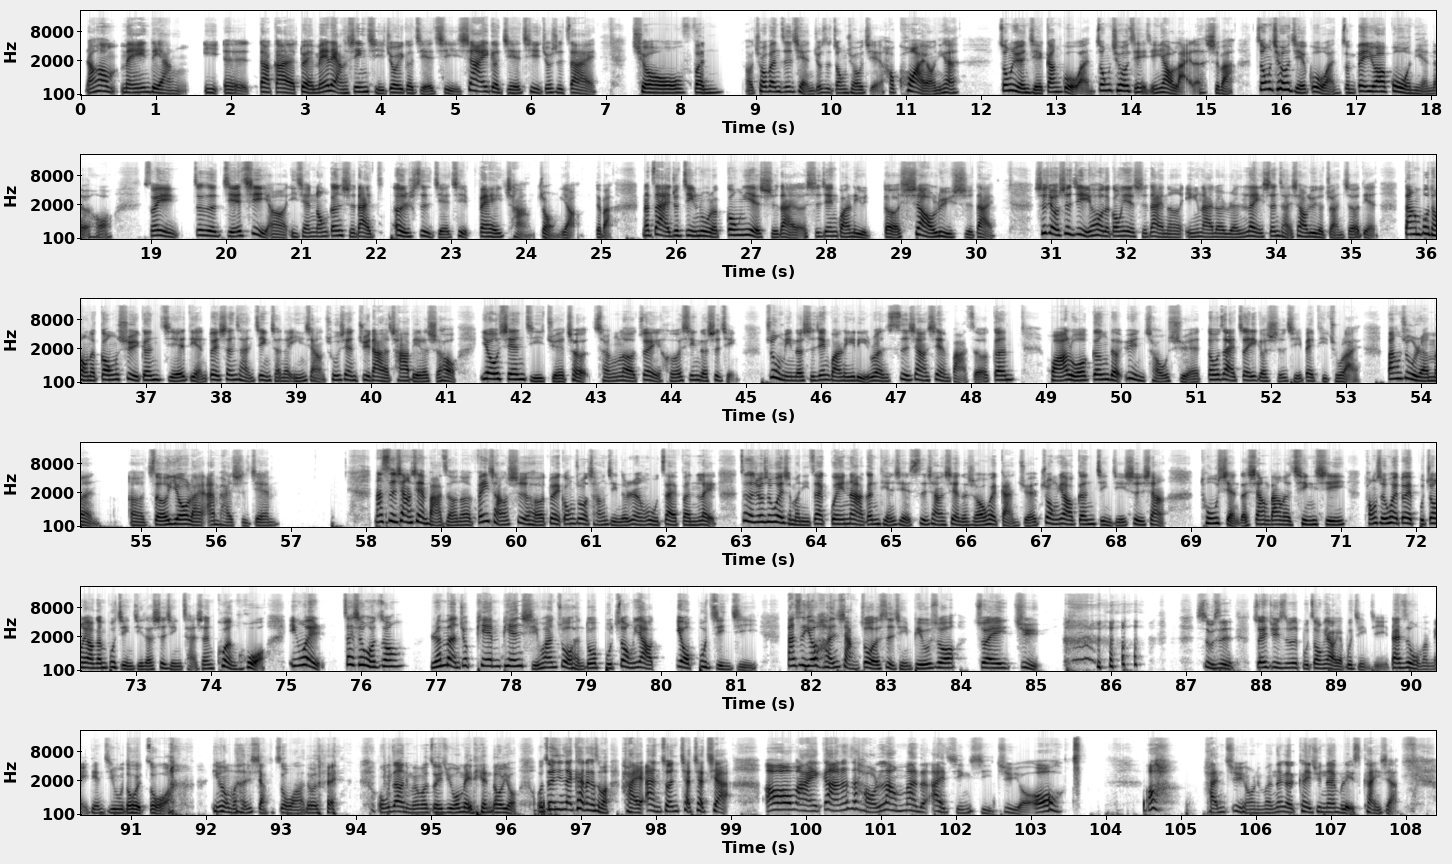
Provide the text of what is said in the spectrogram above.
然后每两一呃，大概对，每两星期就一个节气，下一个节气就是在秋分哦，秋分之前就是中秋节，好快哦！你看，中元节刚过完，中秋节已经要来了，是吧？中秋节过完，准备又要过年了哦，所以。这个节气啊，以前农耕时代二十四节气非常重要，对吧？那再来就进入了工业时代了，时间管理的效率时代。十九世纪以后的工业时代呢，迎来了人类生产效率的转折点。当不同的工序跟节点对生产进程的影响出现巨大的差别的时候，优先级决策成了最核心的事情。著名的时间管理理论四象限法则跟华罗庚的运筹学都在这一个时期被提出来，帮助人们呃择优来安排时间。那四象限法则呢，非常适合对工作场景的任务再分类。这个就是为什么你在归纳跟填写四象限的时候，会感觉重要跟紧急事项凸显得相当的清晰，同时会对不重要跟不紧急的事情产生困惑，因为在生活中。人们就偏偏喜欢做很多不重要又不紧急，但是又很想做的事情，比如说追剧，是不是？追剧是不是不重要也不紧急？但是我们每天几乎都会做啊，因为我们很想做啊，对不对？我不知道你们有没有追剧，我每天都有。我最近在看那个什么《海岸村恰恰恰》，Oh my god，那是好浪漫的爱情喜剧哦，哦，啊。韩剧哦，你们那个可以去 Netflix 看一下。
